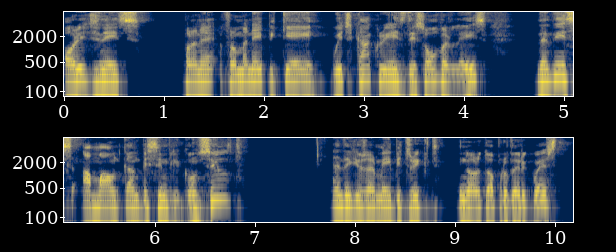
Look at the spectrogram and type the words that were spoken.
originates from an, from an APK which can create these overlays, then this amount can be simply concealed and the user may be tricked in order to approve the request.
